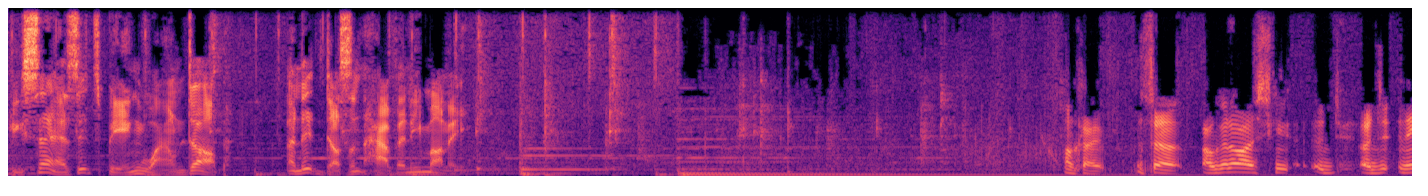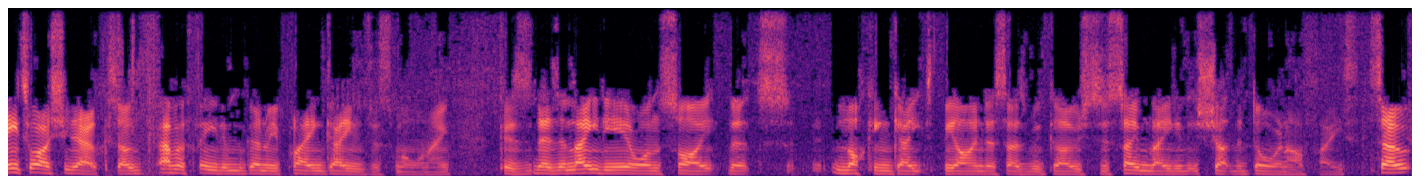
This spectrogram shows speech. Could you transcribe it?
He says it's being wound up and it doesn't have any money. Okay, so I'm going to ask you. Uh, I need to ask you now because I have a feeling we're going to be playing games this morning. Because there's a lady here on site that's locking gates behind us as we go. She's the same lady that shut the door in our face. So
